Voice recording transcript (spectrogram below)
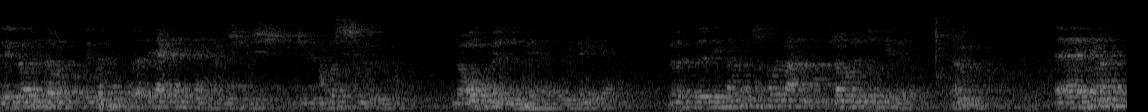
الاكزامبل ده الاكزامبل بتبقى سريعه جدا يعني مش مش مش بنخش نعوم في الميكانيك يعني. بس الاكزامبل عشان خاطر مع جامب للدور كده. تمام؟ آه، هنا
